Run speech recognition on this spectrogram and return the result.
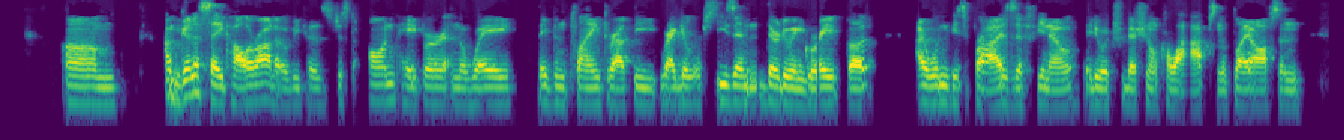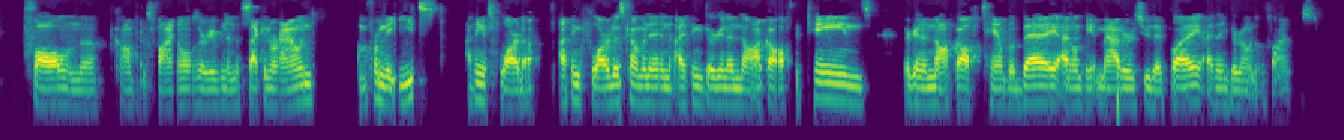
Um, I'm going to say Colorado because just on paper and the way they've been playing throughout the regular season, they're doing great. But I wouldn't be surprised if, you know, they do a traditional collapse in the playoffs and fall in the conference finals or even in the second round. Um, from the East, I think it's Florida. I think Florida's coming in. I think they're going to knock off the Canes. They're going to knock off Tampa Bay. I don't think it matters who they play. I think they're going to the finals.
